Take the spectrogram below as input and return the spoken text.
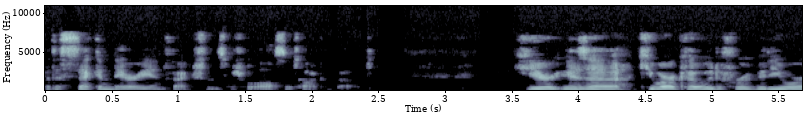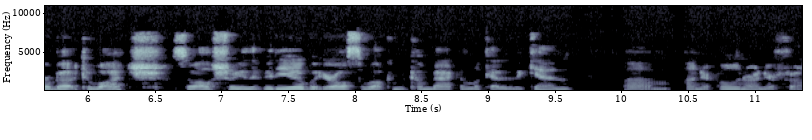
but to secondary infections, which we'll also talk about. Here is a QR code for a video we're about to watch. So I'll show you the video, but you're also welcome to come back and look at it again um, on your own or on your phone.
